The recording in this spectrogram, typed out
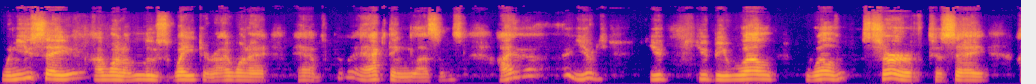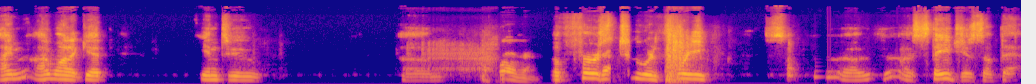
when you say I want to lose weight or I want to have acting lessons, I you you you'd be well well served to say I I want to get into um, program the first yeah. two or three uh, uh, stages of that,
